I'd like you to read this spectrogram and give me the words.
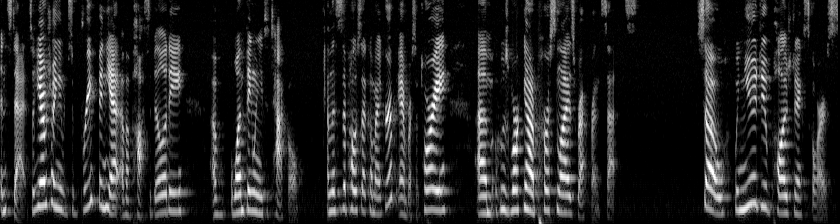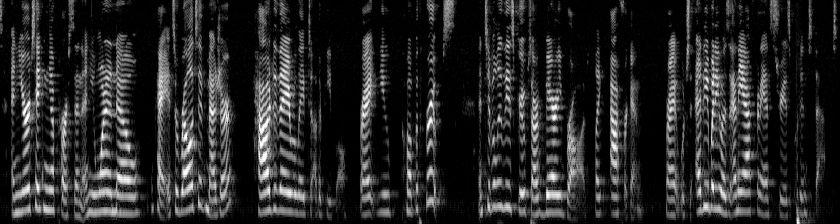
instead? So here I'm showing you just a brief vignette of a possibility of one thing we need to tackle. And this is a postdoc in my group, Amber Satori, um, who's working on a personalized reference sets. So when you do polygenic scores and you're taking a person and you want to know, okay, it's a relative measure, how do they relate to other people, right? You come up with groups. And typically these groups are very broad, like African, right? Which anybody who has any African ancestry is put into that.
